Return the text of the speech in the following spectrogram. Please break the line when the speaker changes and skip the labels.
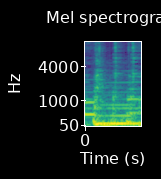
you.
